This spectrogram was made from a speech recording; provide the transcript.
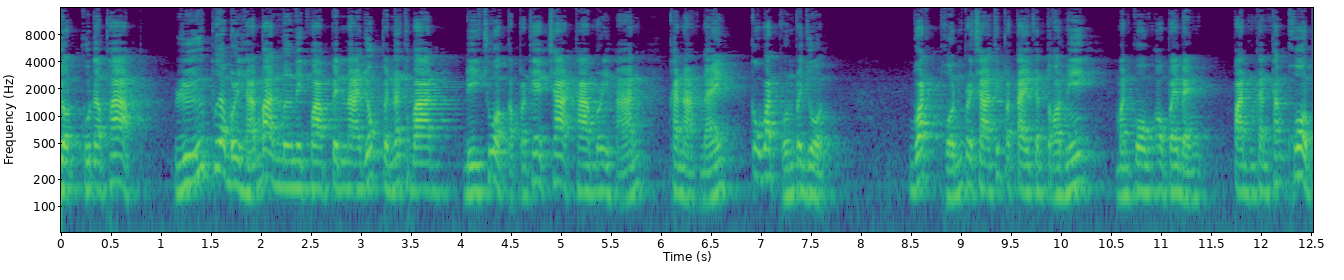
ยดคุณภาพ หรือเพื่อบริหารบ้านเมืองในความเป็นนายกเป็นรัฐบาล ดีชั่วกับประเทศชาติทางบริหารขนาดไหน ก็วัดผลประโยชน์ วัดผลประชาธิปไตยกันตอนนี้ มันโกงเอาไปแบ่งปันกันทั้งโคตร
